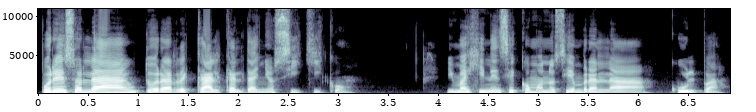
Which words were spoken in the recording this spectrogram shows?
Por eso la autora recalca el daño psíquico. Imagínense cómo nos siembran la culpa,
